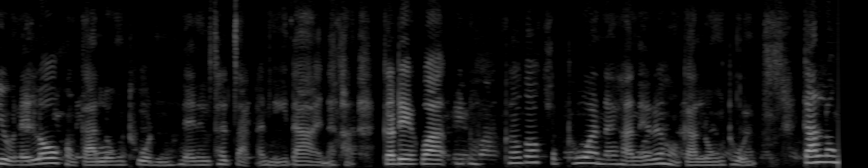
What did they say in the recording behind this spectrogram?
อยู่ในโลกของการลงทุนในยุทจักรอันนี้ได้นะคะ ก็เรียกว่าก็ก็ครบถ้วนนะคะ ในเรื่องของการลงทุน การลง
